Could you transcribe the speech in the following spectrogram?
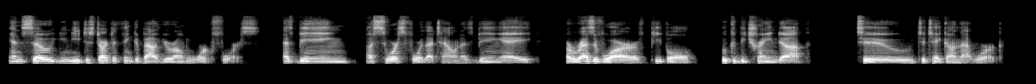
And so you need to start to think about your own workforce as being a source for that talent, as being a, a reservoir of people who could be trained up to, to take on that work.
